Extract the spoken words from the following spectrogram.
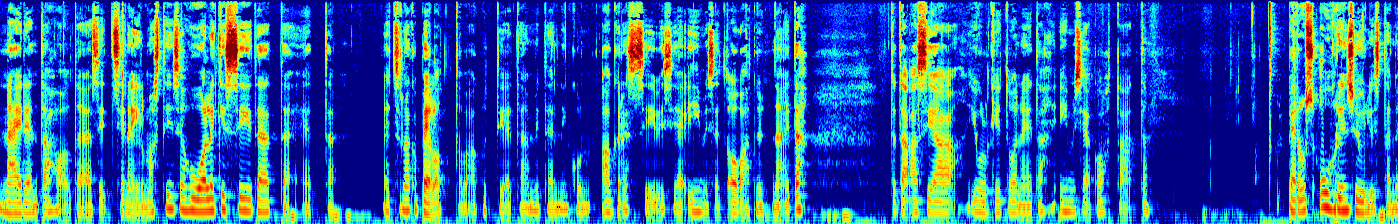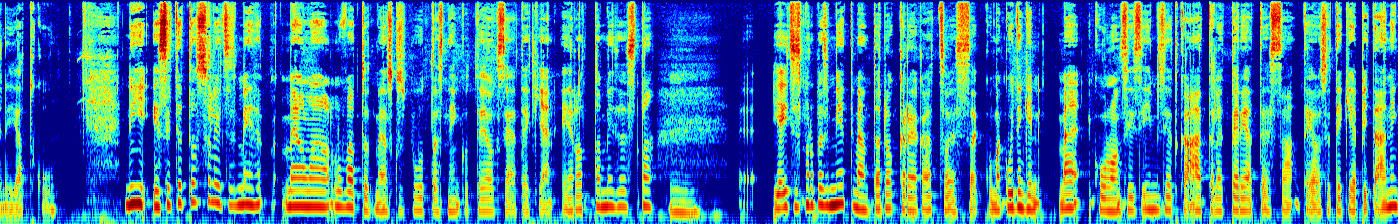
näiden taholta. Ja sitten siinä ilmastiin se huolikin siitä, että, että, että se on aika pelottavaa, kun tietää, miten niin kuin aggressiivisia ihmiset ovat nyt näitä tätä asiaa julkituoneita ihmisiä kohtaan, että perusuhrin syyllistäminen jatkuu. Niin, ja sitten tuossa oli, että me, me ollaan luvattu, että me joskus puhuttaisiin niin teoksen ja tekijän erottamisesta. Mm. Ja itse asiassa mä rupesin miettimään tuota dokkaria katsoessa, kun mä kuitenkin, mä kuulun siis ihmisiä, jotka ajattelevat, että periaatteessa teos ja tekijä pitää niin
